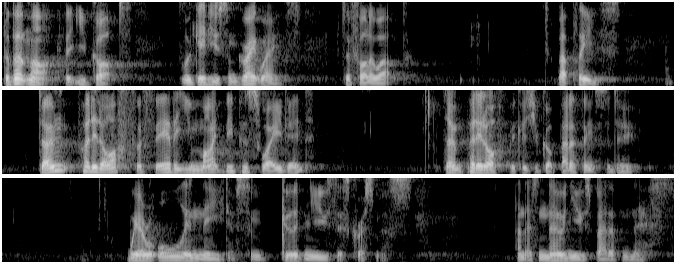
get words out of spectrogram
The bookmark that you've got will give you some great ways to follow up. But please, don't put it off for fear that you might be persuaded. Don't put it off because you've got better things to do. We're all in need of some good news this Christmas, and there's no news better than this.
